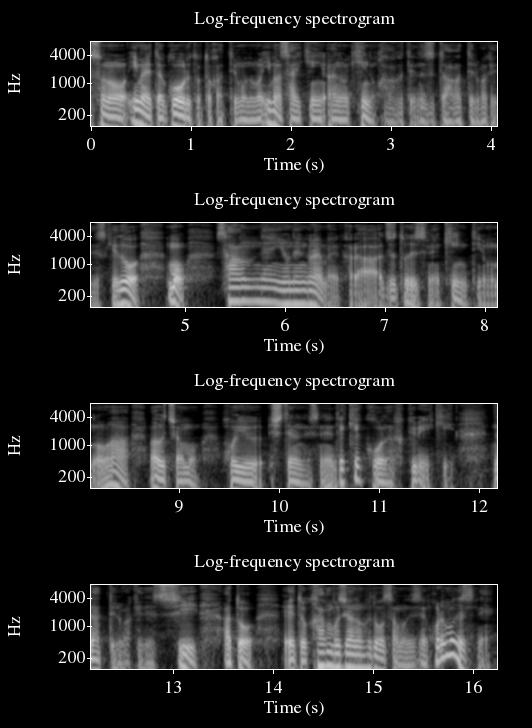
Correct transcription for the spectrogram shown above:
その、今言ったゴールドとかっていうものも、今最近、あの、金の価格ってずっと上がってるわけですけど、もう3年、4年ぐらい前からずっとですね、金っていうものは、まあ、うちはもう保有してるんですね。で、結構な含み益になってるわけですし、あと、えっ、と、カンボジアの不動産もですね、これもですね、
